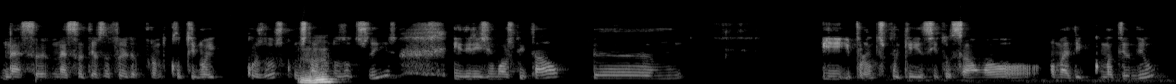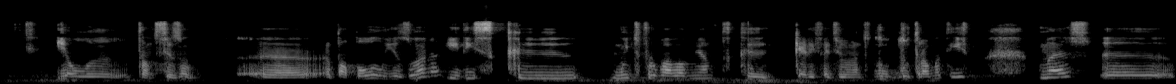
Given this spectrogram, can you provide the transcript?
nessa nessa terça-feira, pronto, continuei com as dores, como uhum. estava nos outros dias, e dirigi-me ao hospital. E, e pronto, expliquei a situação ao, ao, médico que me atendeu. Ele, pronto, fez um, uh, apalpou ali a zona e disse que muito provavelmente que, que era efetivamente do, do traumatismo, mas uh,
